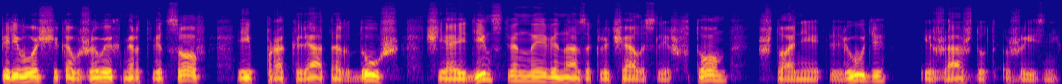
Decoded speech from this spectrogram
перевозчиков живых мертвецов и проклятых душ, чья единственная вина заключалась лишь в том, что они люди и жаждут жизни.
